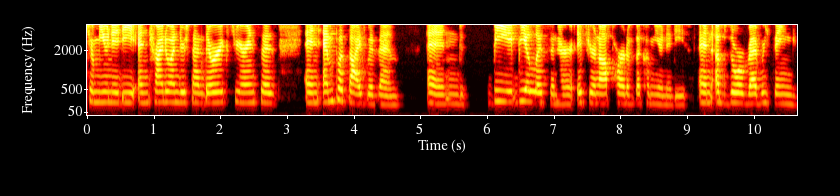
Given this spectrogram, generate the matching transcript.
community and try to understand their experiences and empathize with them and be be a listener if you're not part of the communities and absorb everything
